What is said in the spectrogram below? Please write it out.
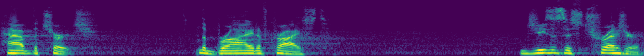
have the church, the bride of Christ, Jesus' treasure,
